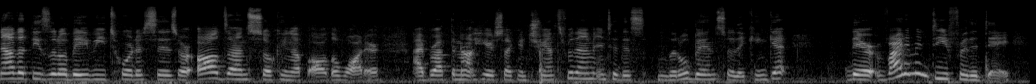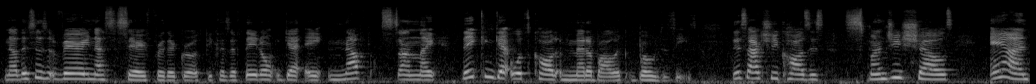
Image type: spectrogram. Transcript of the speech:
Now that these little baby tortoises are all done soaking up all the water, I brought them out here so I can transfer them into this little bin so they can get their vitamin D for the day. Now this is very necessary for their growth because if they don't get enough sunlight, they can get what's called metabolic bone disease. This actually causes spongy shells and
